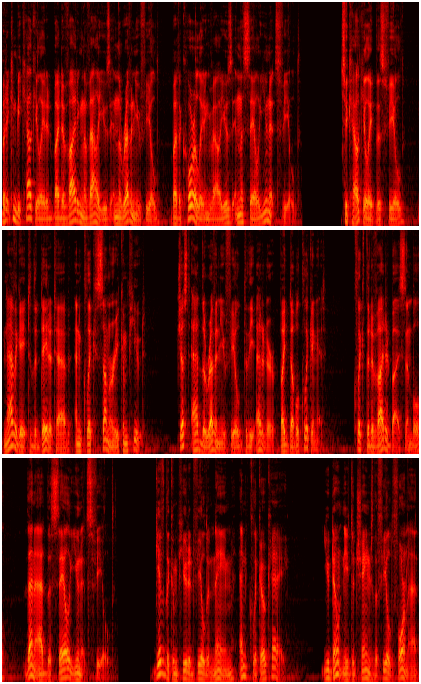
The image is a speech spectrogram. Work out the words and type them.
but it can be calculated by dividing the values in the revenue field by the correlating values in the sale units field. To calculate this field, navigate to the Data tab and click Summary Compute. Just add the revenue field to the editor by double-clicking it. Click the divided by symbol, then add the sale units field. Give the computed field a name and click OK. You don't need to change the field format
